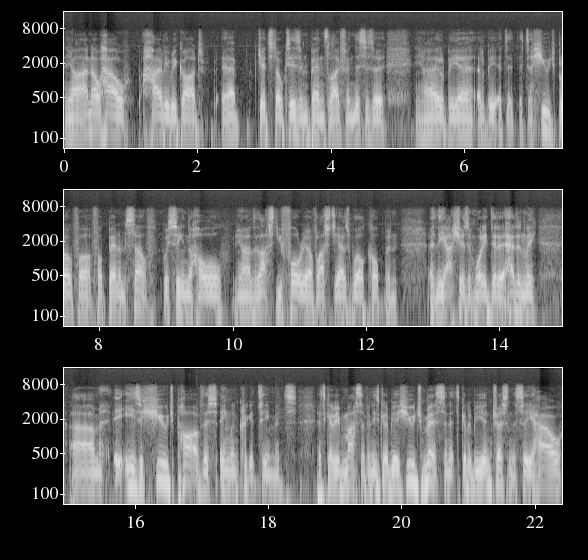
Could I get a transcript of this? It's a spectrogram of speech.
you know, I know how highly regard uh, Jed Stokes is in Ben's life, and this is a, you know, it'll be a, it'll be, it's a, it's a huge blow for, for Ben himself. We're seeing the whole, you know, the last euphoria of last year's World Cup and, and the Ashes and what he did at Headingley. Um, he's a huge part of this England cricket team. It's, it's going to be massive, and he's going to be a huge miss, and it's going to be interesting to see how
